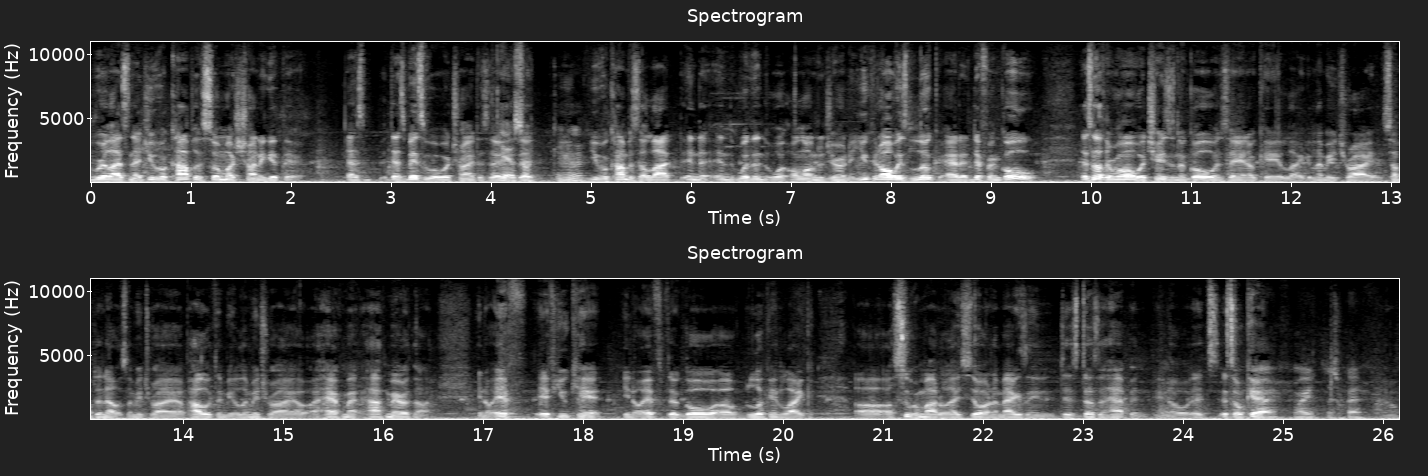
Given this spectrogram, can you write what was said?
realizing that you've accomplished so much trying to get there. That's that's basically what we're trying to say. Yeah, so- that you, mhm. you've accomplished a lot in the, in within along the journey. You can always look at a different goal. There's nothing wrong with changing the goal and saying, okay, like let me try something else. Let me try a powerlifting or let me try a, a half ma- half marathon. You know, if if you can't, you know, if the goal of looking like uh, a supermodel that you saw in a magazine just doesn't happen, you know, it's it's okay. Right, right, that's okay. You know?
